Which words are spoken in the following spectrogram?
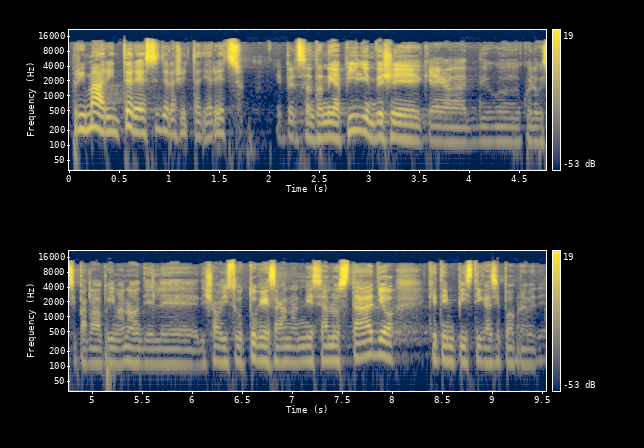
primari interessi della città di Arezzo. E per Sant'Andrea Pigli invece, che era quello che si parlava prima, no? Delle, diciamo, di strutture che saranno annesse allo stadio, che tempistica si può prevedere?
